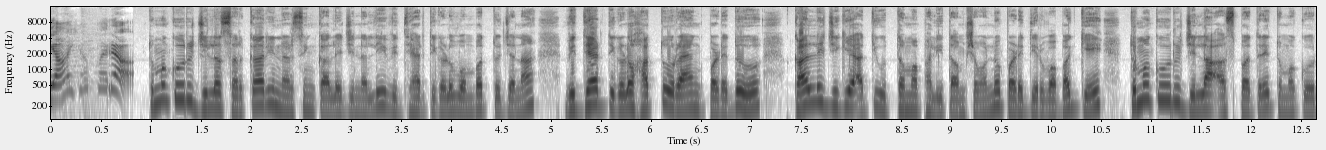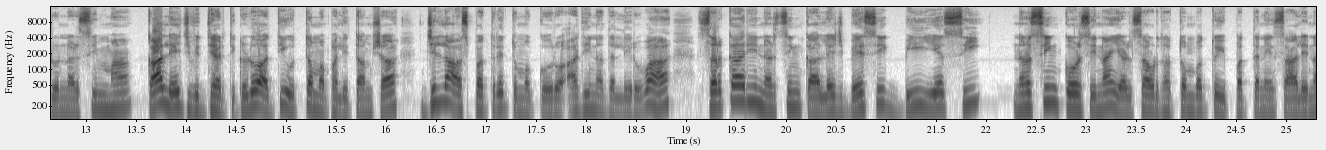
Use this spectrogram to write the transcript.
ನ್ಯಾಯಪರ. ತುಮಕೂರು ಜಿಲ್ಲಾ ಸರ್ಕಾರಿ ನರ್ಸಿಂಗ್ ಕಾಲೇಜಿನಲ್ಲಿ ವಿದ್ಯಾರ್ಥಿಗಳು ಒಂಬತ್ತು ಜನ, ವಿದ್ಯಾರ್ಥಿಗಳು ಹತ್ತು ರ್ಯಾಂಕ್ ಪಡೆದು ಕಾಲೇಜಿಗೆ ಅತಿ ಉತ್ತಮ ಫಲಿತಾಂಶವನ್ನು ಪಡೆದಿರುವ ಬಗ್ಗೆ ತುಮಕೂರು ಜಿಲ್ಲಾ ಆಸ್ಪತ್ರೆ, ತುಮಕೂರು ನರಸಿಂಹ ಕಾಲೇಜ್ ವಿದ್ಯಾರ್ಥಿಗಳು ಅತಿ ಉತ್ತಮ ಫಲಿತಾಂಶ, ಜಿಲ್ಲಾ ಆಸ್ಪತ್ರೆ, ತುಮಕೂರು ಅಧೀನದಲ್ಲಿರುವ ಸರ್ಕಾರಿ nursing college basic BSc nursing ಕೋರ್ಸಿನ ಎರಡ್ ಸಾವಿರದ ಹತ್ತೊಂಬತ್ತು ಇಪ್ಪತ್ತನೇ ಸಾಲಿನ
